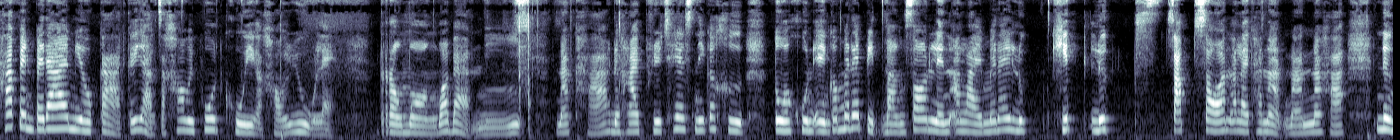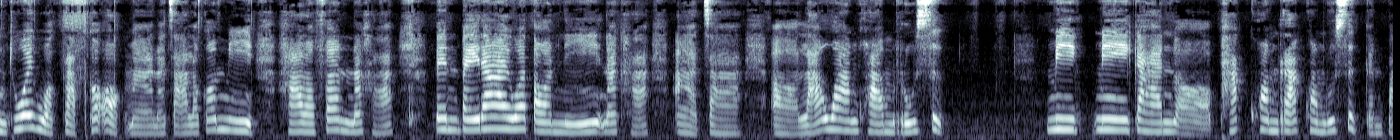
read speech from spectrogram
ถ้าเป็นไปได้มีโอกาสก็อยากจะเข้าไปพูดคุยกับเขาอยู่แหละ เรามองว่าแบบนี้ นะคะ The High Priestess นี่ก็คือตัวคุณเองก็ไม่ได้ปิดบังซ่อนเลนอะไรไม่ได้ลึกคิดลึกซับซ้อนอะไรขนาดนั้นนะคะหนึ่งถ้วยหัวกลับก็ออกมานะจ๊ะ แล้วก็มีฮา l ลฟ a n นะคะ เป็นไปได้ว่าตอนนี้นะคะ อาจจะละวางความรู้สึกมีมีการออพักความรักความรู้สึกกันไป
